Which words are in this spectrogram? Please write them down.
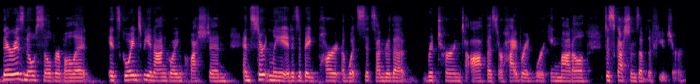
there is no silver bullet It's going to be an ongoing question. And certainly it is a big part of what sits under the return to office or hybrid working model discussions of the future.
